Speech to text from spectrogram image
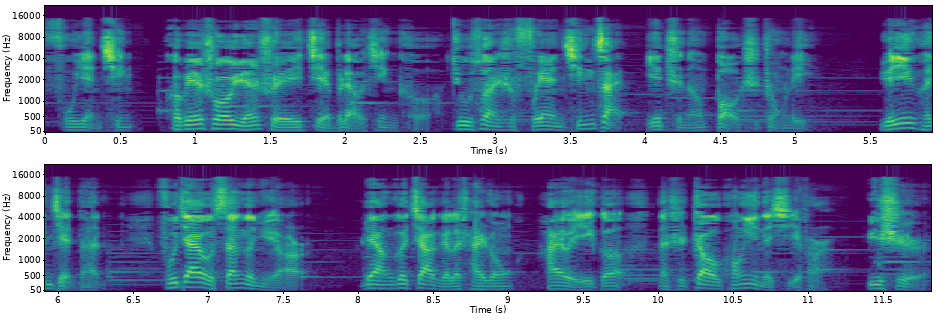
符彦卿。可别说远水解不了近渴，就算是符彦卿在，也只能保持中立。原因很简单，符家有三个女儿，两个嫁给了柴荣，还有一个那是赵匡胤的媳妇儿。于是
